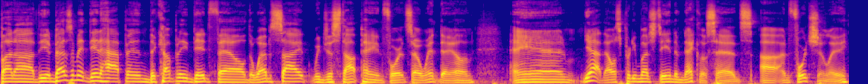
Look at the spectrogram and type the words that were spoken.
But uh, the embezzlement did happen. The company did fail. The website, we just stopped paying for it, so it went down. And yeah, that was pretty much the end of Necklace Heads, uh, unfortunately.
